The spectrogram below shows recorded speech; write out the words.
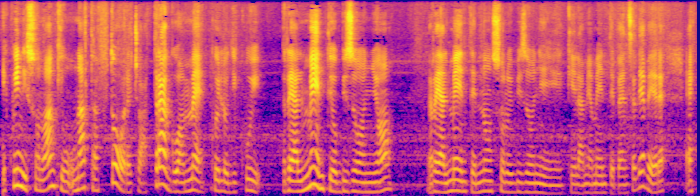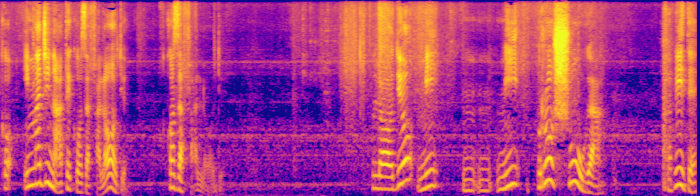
e quindi sono anche un attrattore, cioè attraggo a me quello di cui realmente ho bisogno, realmente non solo i bisogni che la mia mente pensa di avere, ecco, immaginate cosa fa l'odio. Cosa fa l'odio? L'odio mi, mi prosciuga, capite?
